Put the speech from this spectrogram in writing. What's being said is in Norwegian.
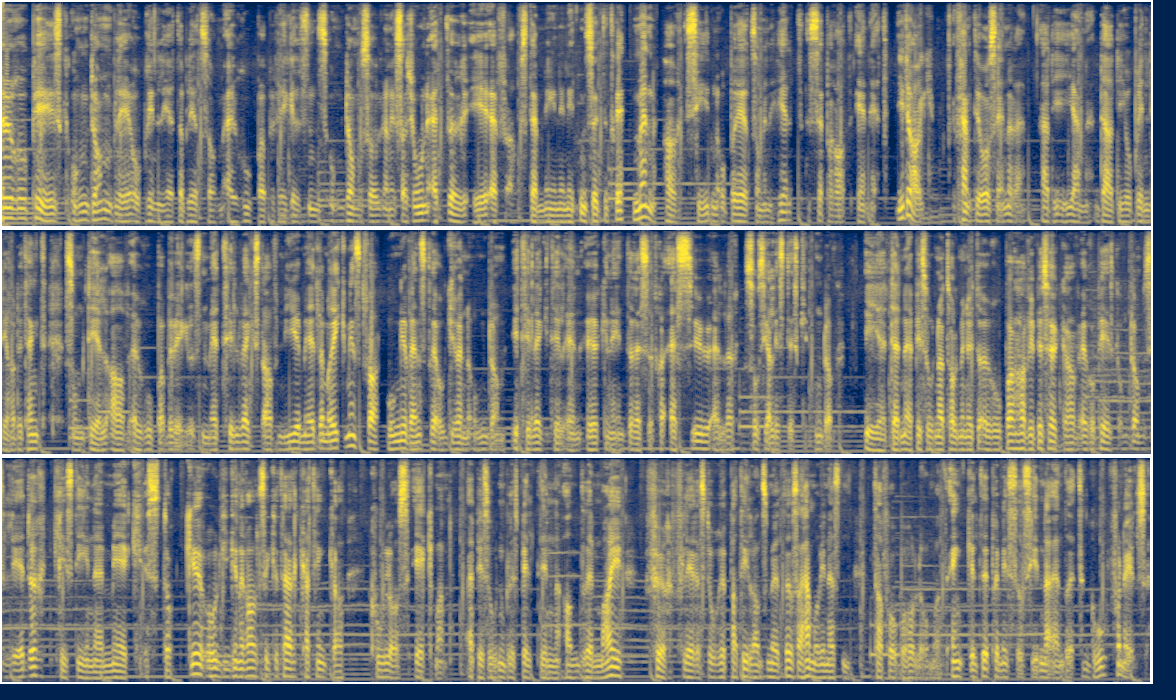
Europeisk ungdom ble opprinnelig etablert som Europabevegelsens ungdomsorganisasjon etter EF-avstemningen i 1973, men har siden operert som en helt separat enhet. I dag 50 år senere er de igjen der de opprinnelig hadde tenkt, som del av europabevegelsen, med tilvekst av nye medlemmer, ikke minst fra Unge Venstre og Grønn Ungdom, i tillegg til en økende interesse fra SU eller Sosialistisk Ungdom. I denne episoden av 12 minutter Europa har vi besøk av Europeisk ungdomsleder Kristine Mek Stokke og generalsekretær Katinka Kolås Ekman. Episoden ble spilt inn 2. mai, før flere store partilandsmøter, så her må vi nesten ta forbehold om at enkelte premisser siden er endret. God fornøyelse.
